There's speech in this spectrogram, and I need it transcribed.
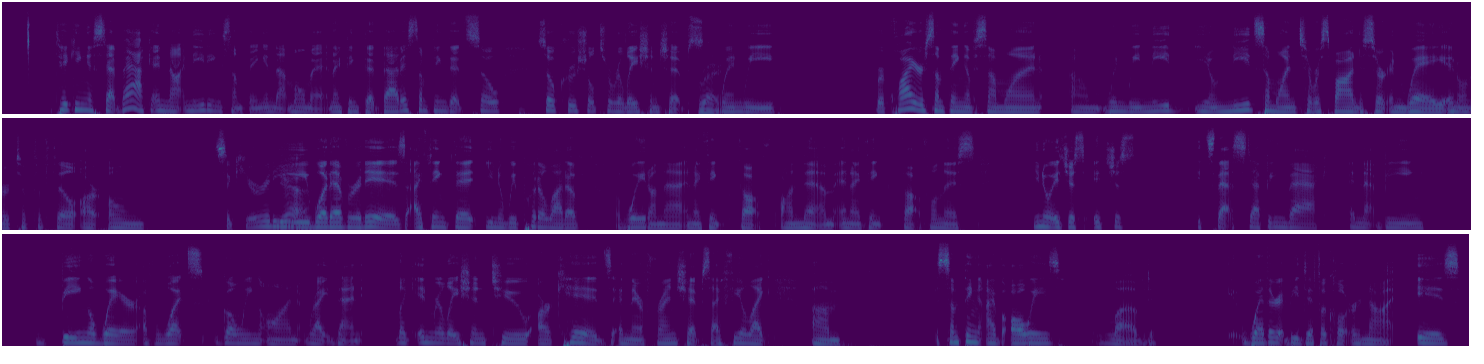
taking a step back and not needing something in that moment and i think that that is something that's so so crucial to relationships Right. when we require something of someone um, when we need you know need someone to respond a certain way in order to fulfill our own security Yeah. whatever it is i think that you know we put a lot of of weight on that and i think thought on them and i think thoughtfulness you know it's just it's just it's that stepping back and that being being aware of what's going on right then like in relation to our kids and their friendships i feel like um, something i've always loved whether it be difficult or not is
